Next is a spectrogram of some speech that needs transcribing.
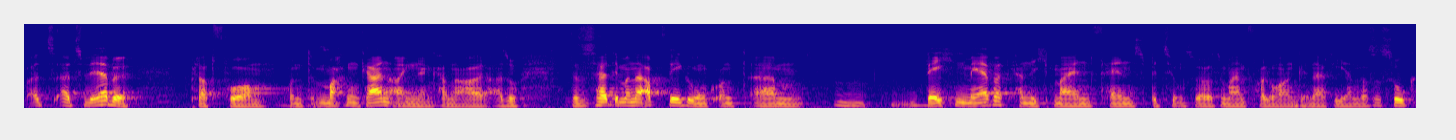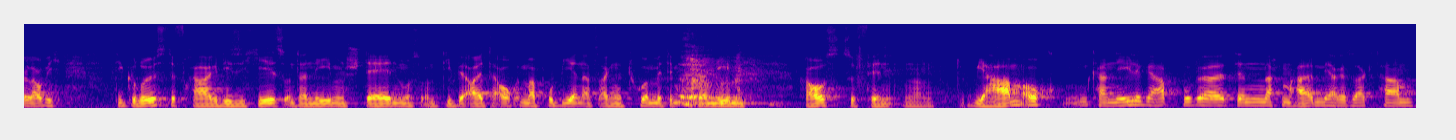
als, als Werbeplattform und machen keinen eigenen Kanal. Also das ist halt immer eine Abwägung und ähm, welchen Mehrwert kann ich meinen Fans bzw. meinen Followern generieren? Das ist so, glaube ich, die größte Frage, die sich jedes Unternehmen stellen muss und die wir heute auch immer probieren als Agentur mit dem Unternehmen rauszufinden. Und wir haben auch Kanäle gehabt, wo wir dann nach einem halben Jahr gesagt haben,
